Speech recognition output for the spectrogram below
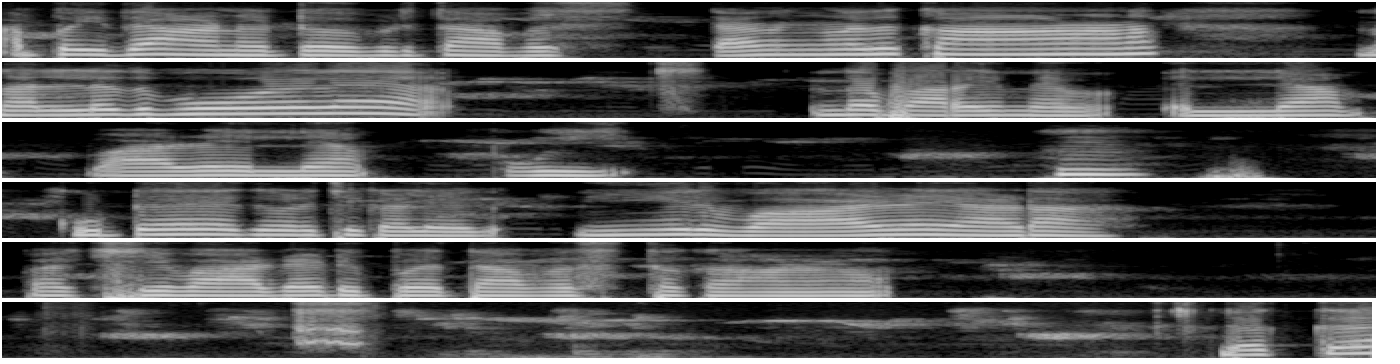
അപ്പോൾ ഇതാണ് കേട്ടോ ഇവിടുത്തെ അവസ്ഥ. നിങ്ങളത് കാണണം. നല്ലതുപോലെ എന്താ പറയുന്നത് എല്ലാം വാഴയെല്ലാം പോയി. കൂട്ടുകാരെയൊക്കെ വിളിച്ച് കളിയാക്കും. നീ ഒരു വാഴയാടാ. പക്ഷെ വാഴയുടെ ഇപ്പോഴത്തെ അവസ്ഥ കാണണം. ഇതൊക്കെ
